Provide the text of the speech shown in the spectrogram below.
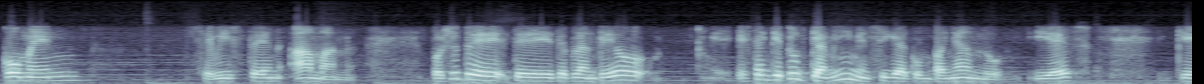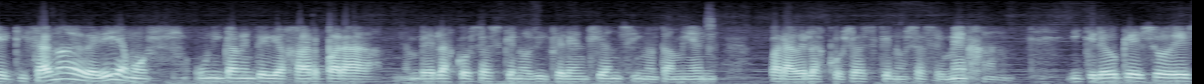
Comen, se visten, aman. Por eso te, te, planteo esta inquietud que a mí me sigue acompañando y es que quizás no deberíamos únicamente viajar para ver las cosas que nos diferencian, sino también para ver las cosas que nos asemejan. Y creo que eso es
